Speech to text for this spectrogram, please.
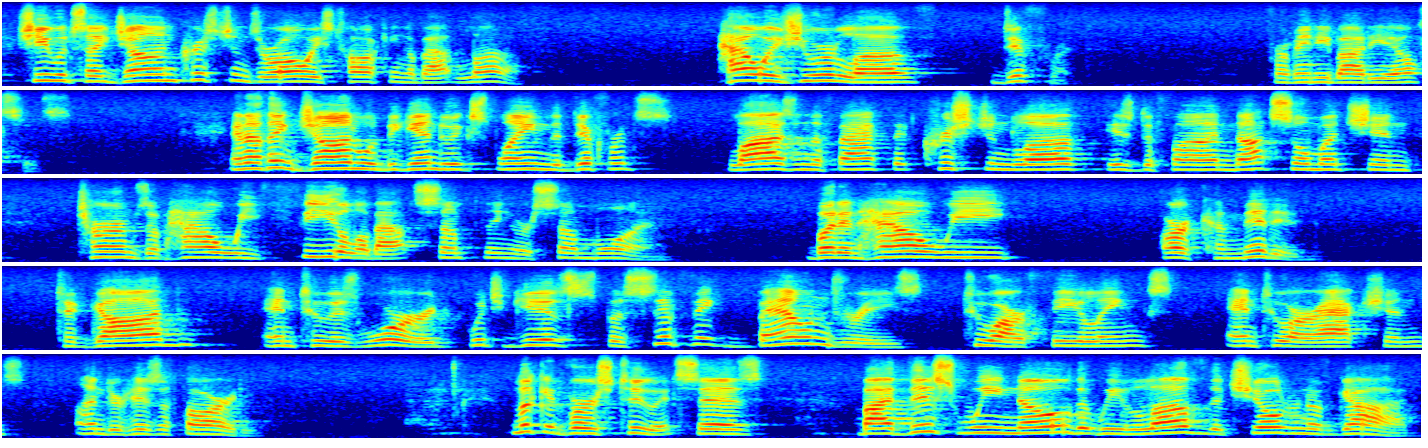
She would say, John, Christians are always talking about love. How is your love different from anybody else's? And I think John would begin to explain the difference lies in the fact that Christian love is defined not so much in terms of how we feel about something or someone, but in how we are committed to God and to His Word, which gives specific boundaries to our feelings and to our actions under His authority. Look at verse 2. It says, By this we know that we love the children of God.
